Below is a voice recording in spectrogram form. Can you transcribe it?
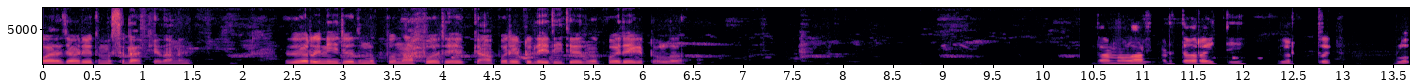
ഓരോ ജോഡി ചെയ്ത് മനസ്സിലാക്കിയതാണ് ഇത് വേറെ ഇനി ഇരുപത് മുപ്പത് നാൽപ്പത് വരെ നാൽപ്പത് വരെ കിട്ടില്ല ഇത് ഇരുപത് മുപ്പത് വരെ കിട്ടുള്ളൂ. ഇതാണ് നമ്മൾ അടുത്ത വെറൈറ്റി ഇലക്ട്രിക് ബ്ലൂ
